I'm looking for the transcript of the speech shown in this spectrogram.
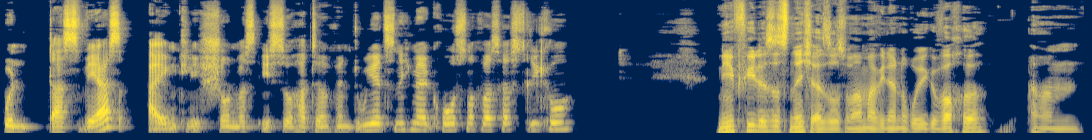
Und das wär's eigentlich schon, was ich so hatte. Wenn du jetzt nicht mehr groß noch was hast, Rico? Nee, viel ist es nicht. Also es war mal wieder eine ruhige Woche. Ähm,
